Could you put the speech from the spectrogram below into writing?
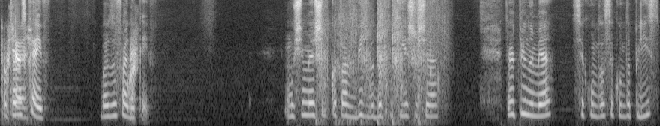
To tam jest chciałeś. cave. Bardzo fajny cave. Musimy szybko tam wbić, bo dopóki jeszcze się... Daniel, pilnuj mnie. Sekunda, sekunda, please.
